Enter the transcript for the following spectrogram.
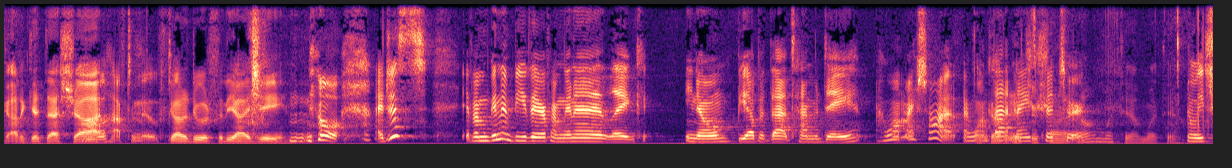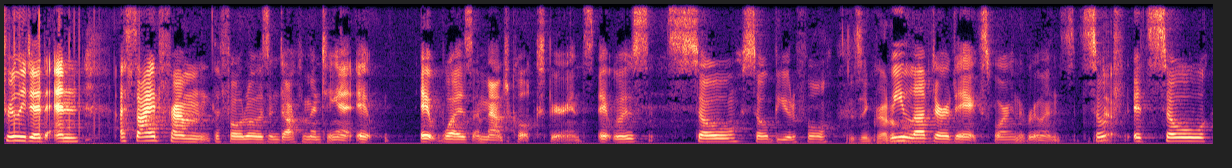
Got to get that shot. you will have to move. Got to do it for the IG. No, I just if I'm gonna be there, if I'm gonna like you know be up at that time of day, I want my shot. I want that nice picture. No, I'm with you. I'm with you. And we truly did. And aside from the photos and documenting it, it it was a magical experience. It was so so beautiful. It's incredible. We loved our day exploring the ruins. It's so Yeah. it's so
